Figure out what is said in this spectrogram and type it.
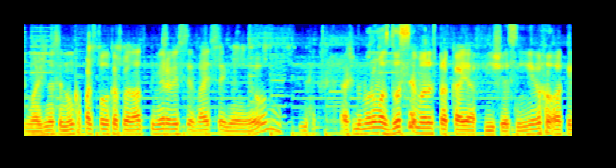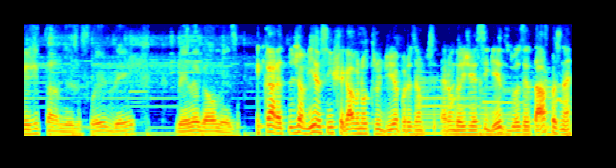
Imagina, você nunca participou do campeonato, primeira vez que você vai, você ganha. Eu acho que demorou umas duas semanas para cair a ficha, assim, eu acreditar mesmo. Foi bem, bem legal mesmo. E cara, tu já via assim, chegava no outro dia, por exemplo, eram dois dias seguidos, duas etapas, né?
